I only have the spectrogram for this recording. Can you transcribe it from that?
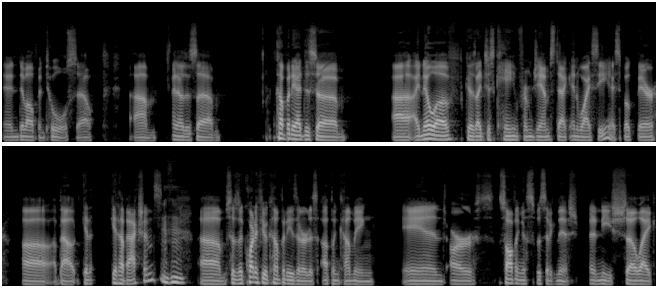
and development tools. So um, I know this um, company I just uh, uh, I know of because I just came from Jamstack NYC. I spoke there uh, about Git, GitHub Actions. Mm-hmm. Um, so there's quite a few companies that are just up and coming and are solving a specific niche. A niche. So like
